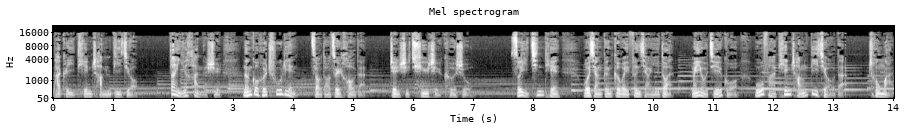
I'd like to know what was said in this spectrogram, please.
它可以天长地久，但遗憾的是，能够和初恋走到最后的，真是屈指可数。所以今天，我想跟各位分享一段没有结果、无法天长地久的、充满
